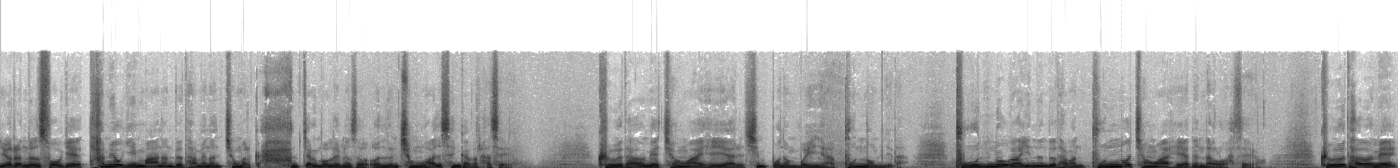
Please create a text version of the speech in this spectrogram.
여러분들 속에 탐욕이 많은 듯 하면은 정말 깜짝 놀라면서 얼른 정화할 생각을 하세요. 그 다음에 정화해야 할 심보는 뭐이냐? 분노입니다. 분노가 있는 듯 하면 분노 정화해야 된다고 하세요. 그 다음에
